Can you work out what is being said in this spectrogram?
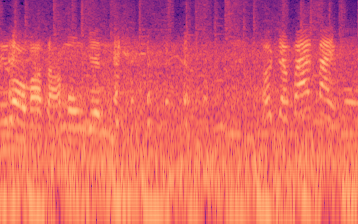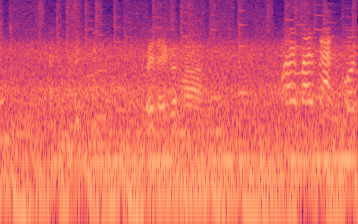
นี่ล่อมาสามโมงเย็นออกจากบ้านบ่ายโมงไปไหนกันมา ไม่ไม่ต่างคน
